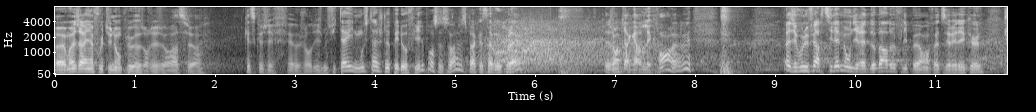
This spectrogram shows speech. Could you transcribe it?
Euh, moi, j'ai rien foutu non plus aujourd'hui, je vous rassure. Qu'est-ce que j'ai fait aujourd'hui? Je me suis taillé une moustache de pédophile pour ce soir, j'espère que ça vous plaît. Les gens qui regardent l'écran, oui. J'ai voulu faire stylé, mais on dirait deux barres de flipper en fait, c'est ridicule.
